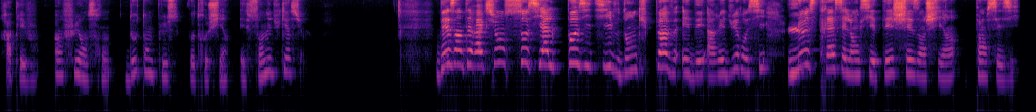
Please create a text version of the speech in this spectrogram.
rappelez-vous, influenceront d'autant plus votre chien et son éducation. Des interactions sociales positives donc peuvent aider à réduire aussi le stress et l'anxiété chez un chien. Pensez-y.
